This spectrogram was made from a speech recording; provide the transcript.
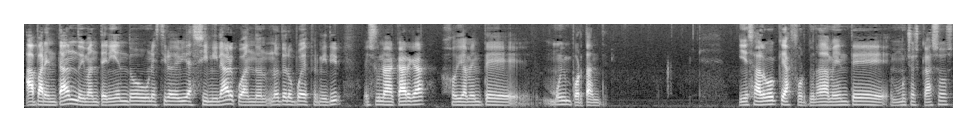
aparentando y manteniendo un estilo de vida similar cuando no te lo puedes permitir, es una carga jodidamente muy importante y es algo que afortunadamente en muchos casos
